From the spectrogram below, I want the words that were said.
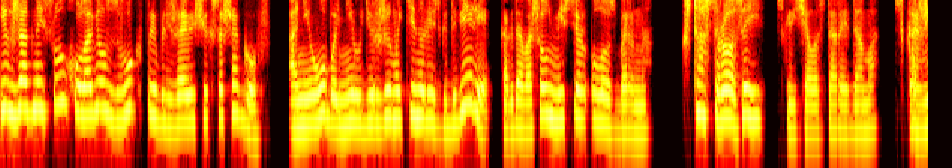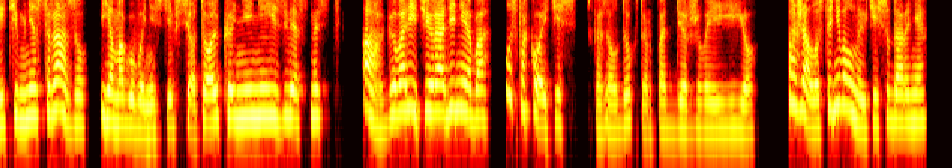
Их жадный слух уловил звук приближающихся шагов. Они оба неудержимо кинулись к двери, когда вошел мистер Лосберн. «Что с Розой?» — вскричала старая дама. «Скажите мне сразу, я могу вынести все, только не неизвестность. Ах, говорите ради неба! Успокойтесь!» — сказал доктор, поддерживая ее. «Пожалуйста, не волнуйтесь, сударыня.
